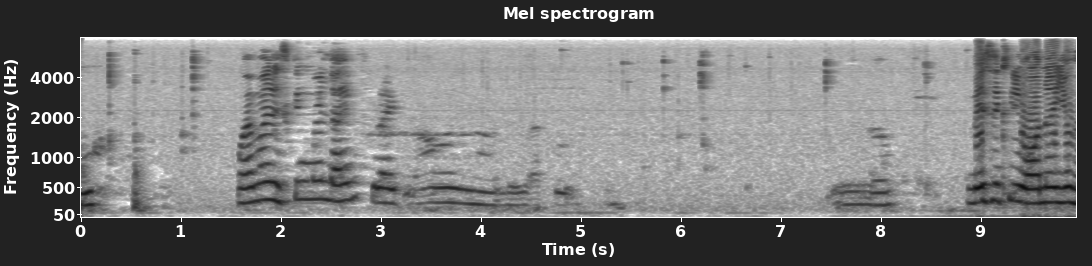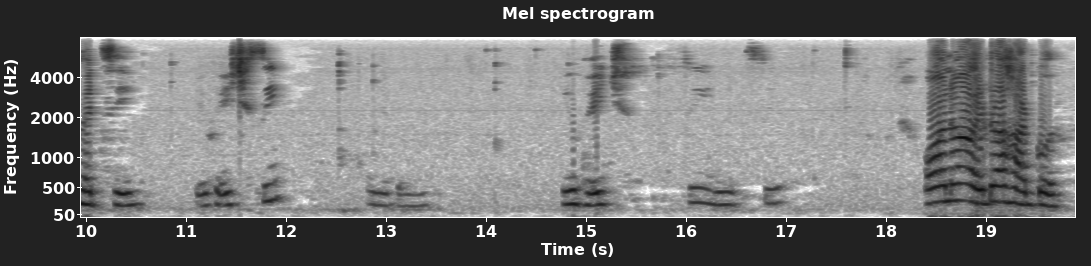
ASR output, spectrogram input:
Why am I risking my life right now? No, basically, honor UHC. UHC? UHC, UHC. Honor Ultra Hardcore.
